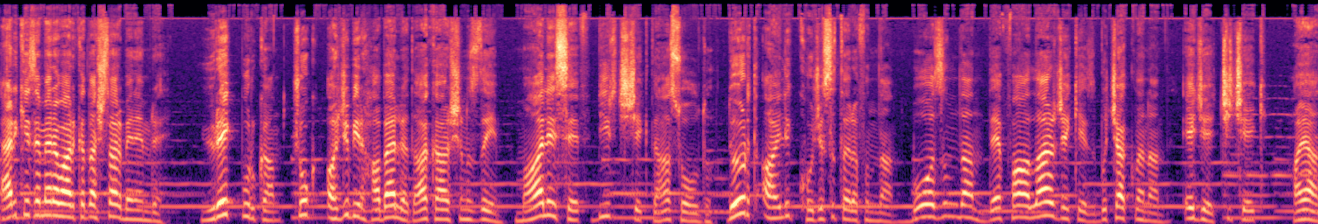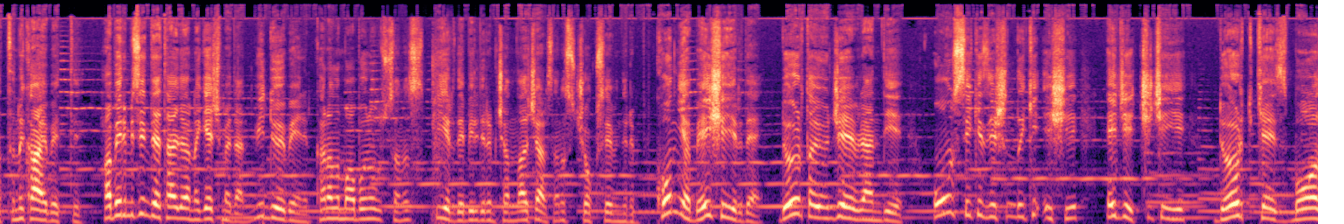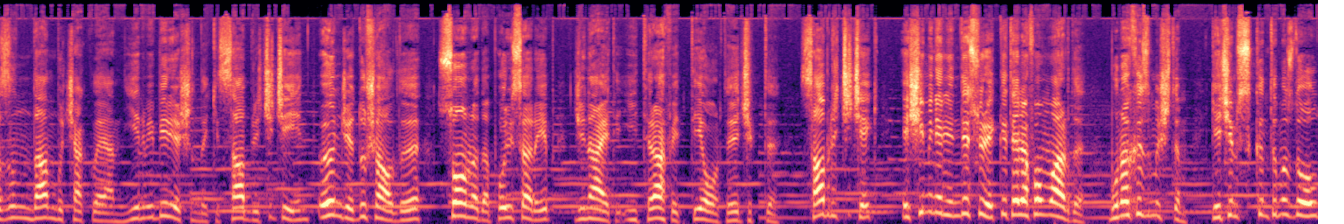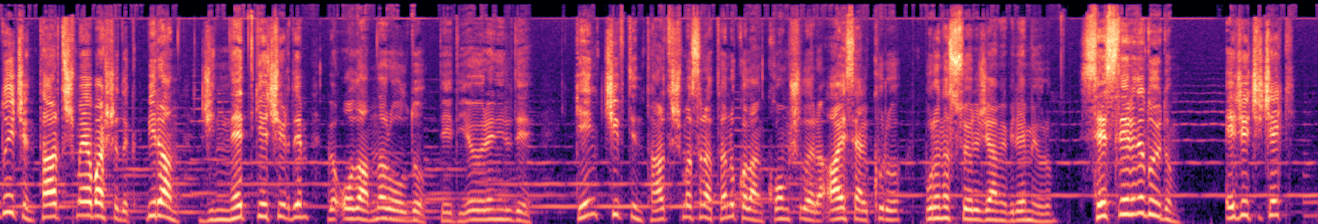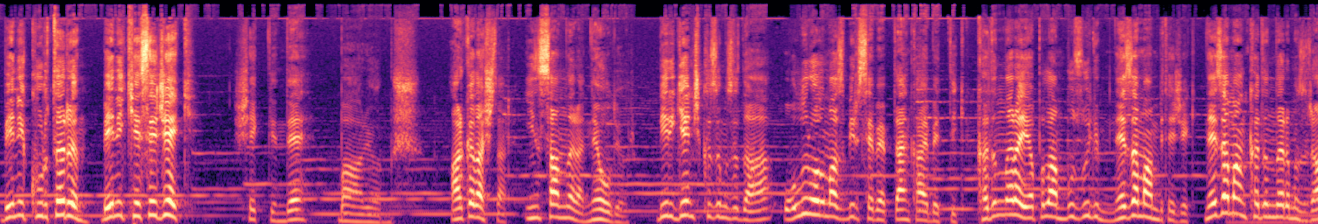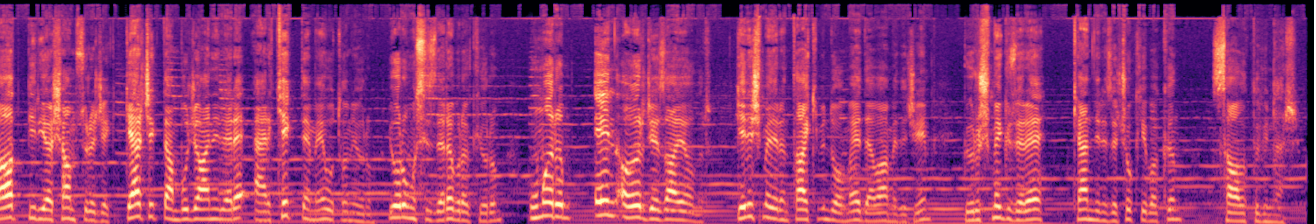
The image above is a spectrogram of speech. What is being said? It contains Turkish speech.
Herkese merhaba arkadaşlar ben Emre. Yürek burkan çok acı bir haberle daha karşınızdayım. Maalesef bir çiçek daha soldu. 4 aylık kocası tarafından boğazından defalarca kez bıçaklanan Ece Çiçek hayatını kaybetti. Haberimizin detaylarına geçmeden videoyu beğenip kanalıma abone olursanız bir de bildirim çanını açarsanız çok sevinirim. Konya Beyşehir'de 4 ay önce evlendiği 18 yaşındaki eşi Ece Çiçek'i 4 kez boğazından bıçaklayan 21 yaşındaki Sabri Çiçek'in önce duş aldığı sonra da polisi arayıp cinayeti itiraf ettiği ortaya çıktı. Sabri Çiçek eşimin elinde sürekli telefon vardı. Buna kızmıştım. Geçim sıkıntımız da olduğu için tartışmaya başladık. Bir an cinnet geçirdim ve olanlar oldu dediği öğrenildi. Genç çiftin tartışmasına tanık olan komşuları Aysel Kuru, bunu nasıl söyleyeceğimi bilemiyorum. Seslerini duydum. Ece Çiçek beni kurtarın, beni kesecek şeklinde bağırıyormuş. Arkadaşlar insanlara ne oluyor? Bir genç kızımızı daha olur olmaz bir sebepten kaybettik. Kadınlara yapılan bu zulüm ne zaman bitecek? Ne zaman kadınlarımız rahat bir yaşam sürecek? Gerçekten bu canilere erkek demeye utanıyorum. Yorumu sizlere bırakıyorum. Umarım en ağır cezayı alır. Gelişmelerin takibinde olmaya devam edeceğim. Görüşmek üzere. Kendinize çok iyi bakın. Sağlıklı günler.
